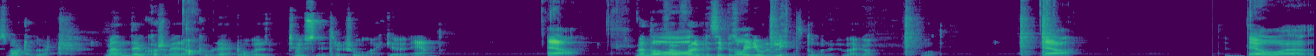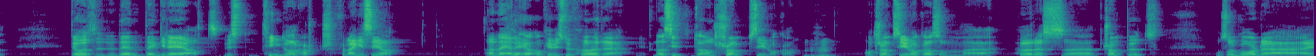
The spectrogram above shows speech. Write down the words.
smart etter hvert. Men det er jo kanskje mer akkumulert over 1000 interaksjoner, ikke én. Ja. Men da for, for det prinsippet så blir det jo litt dummere for hver gang. på en måte. Ja. Det er jo eh, Det er jo det er, det er en greie at hvis ting du har hørt for lenge siden Eller, eller ok, hvis du hører La oss si han Trump sier noe. Han Trump sier noe som uh, høres uh, Trump ut, og så går det ei,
